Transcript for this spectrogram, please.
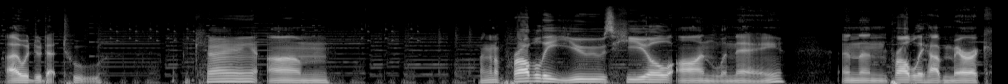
I would do that too. Okay, um... I'm gonna probably use heal on Lene, and then probably have Merric,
